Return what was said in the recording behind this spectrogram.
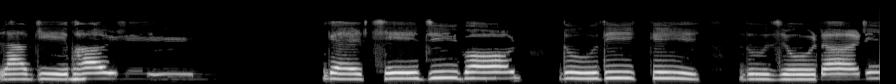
লাগে ভারী। গেছে জীবন দুদিকে দুজনারি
